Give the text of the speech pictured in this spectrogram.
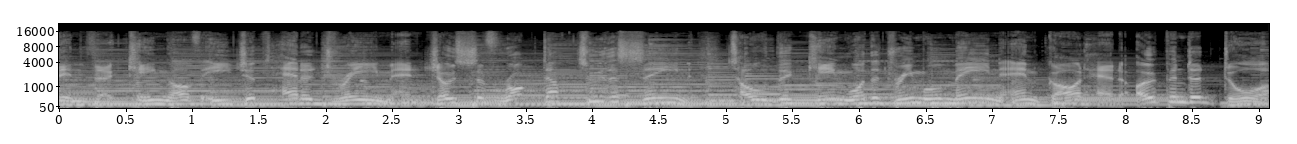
Then the king of Egypt had a dream, and Joseph rocked up to the scene, told the king what the dream will mean, and God had opened a door.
